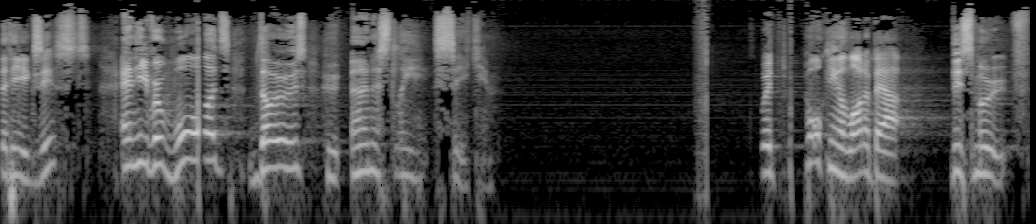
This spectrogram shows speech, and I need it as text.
that he exists, and he rewards those who earnestly seek him. We're talking a lot about this move.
